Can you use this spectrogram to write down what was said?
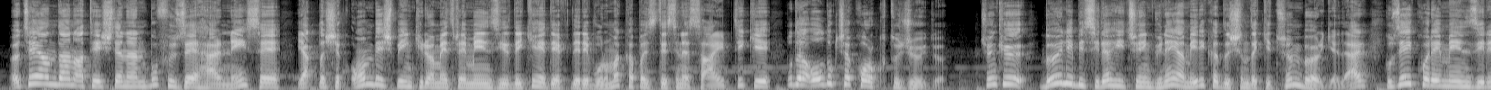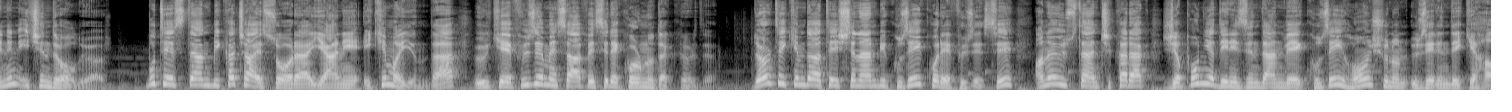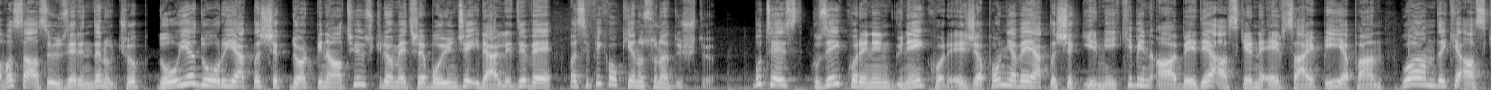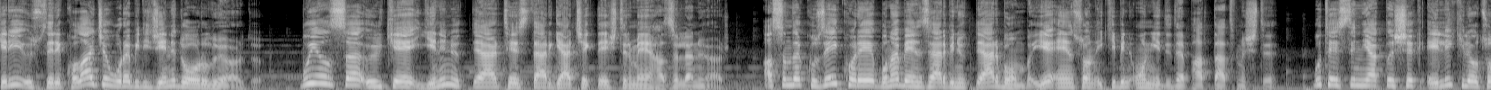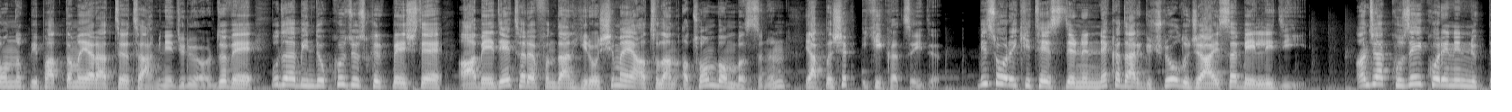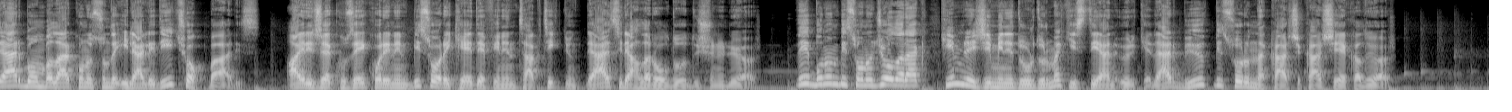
Öte yandan ateşlenen bu füze her neyse yaklaşık 15 bin kilometre menzildeki hedefleri vurma kapasitesine sahipti ki bu da oldukça korkutucuydu. Çünkü böyle bir silah için Güney Amerika dışındaki tüm bölgeler Kuzey Kore menzilinin içinde oluyor. Bu testten birkaç ay sonra yani Ekim ayında ülke füze mesafesi rekorunu da kırdı. 4 Ekim'de ateşlenen bir Kuzey Kore füzesi ana üstten çıkarak Japonya denizinden ve Kuzey Honshu'nun üzerindeki hava sahası üzerinden uçup doğuya doğru yaklaşık 4600 kilometre boyunca ilerledi ve Pasifik Okyanusu'na düştü. Bu test, Kuzey Kore'nin Güney Kore, Japonya ve yaklaşık 22 bin ABD askerine ev sahipliği yapan Guam'daki askeri üsleri kolayca vurabileceğini doğruluyordu. Bu yılsa ülke yeni nükleer testler gerçekleştirmeye hazırlanıyor. Aslında Kuzey Kore buna benzer bir nükleer bombayı en son 2017'de patlatmıştı. Bu testin yaklaşık 50 kilotonluk bir patlama yarattığı tahmin ediliyordu ve bu da 1945'te ABD tarafından Hiroşima'ya atılan atom bombasının yaklaşık iki katıydı. Bir sonraki testlerinin ne kadar güçlü olacağı ise belli değil. Ancak Kuzey Kore'nin nükleer bombalar konusunda ilerlediği çok bariz. Ayrıca Kuzey Kore'nin bir sonraki hedefinin taktik nükleer silahlar olduğu düşünülüyor. Ve bunun bir sonucu olarak Kim rejimini durdurmak isteyen ülkeler büyük bir sorunla karşı karşıya kalıyor.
